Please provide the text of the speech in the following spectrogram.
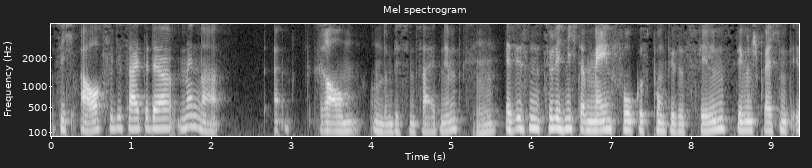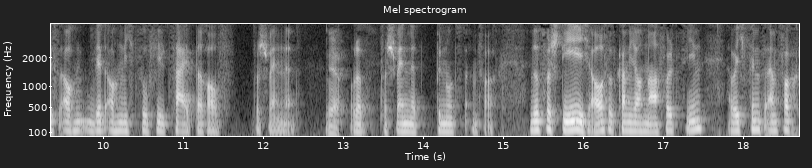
sich auch für die Seite der Männer äh, Raum und ein bisschen Zeit nimmt. Es ist natürlich nicht der Main-Fokuspunkt dieses Films, dementsprechend ist auch, wird auch nicht so viel Zeit darauf verschwendet Ja. oder verschwendet, benutzt einfach. Und das verstehe ich auch, das kann ich auch nachvollziehen, aber ich finde es einfach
